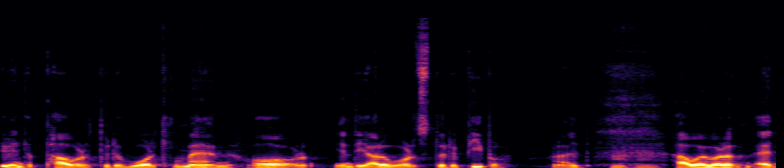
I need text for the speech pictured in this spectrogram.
giving the power to the working man, or in the other words, to the people, right? Mm-hmm. However, at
